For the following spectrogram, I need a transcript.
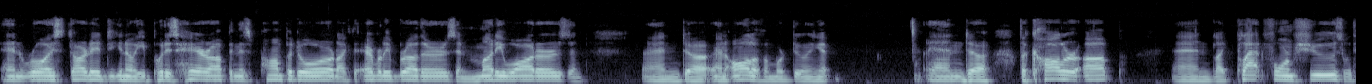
and Roy started, you know, he put his hair up in this pompadour like the Everly Brothers and Muddy Waters and and uh, and all of them were doing it. And uh, the collar up, and like platform shoes with,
